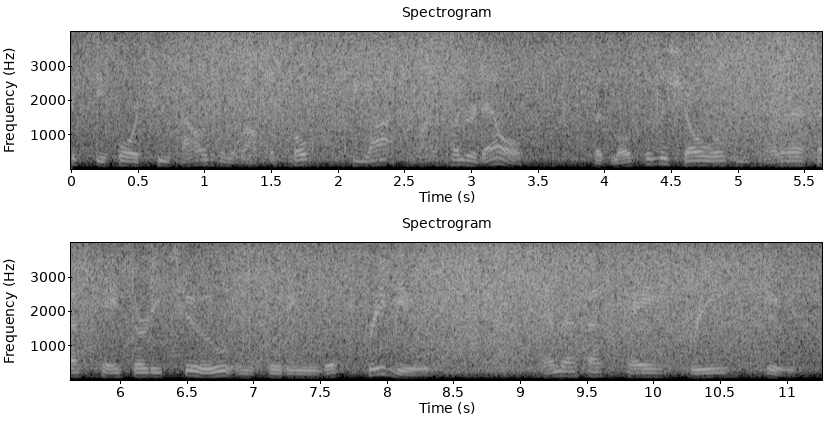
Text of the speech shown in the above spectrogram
64 2000 about the Pope Fiat 500L but most of the show will be on MFSK 32, including this preview, MFSK 32.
